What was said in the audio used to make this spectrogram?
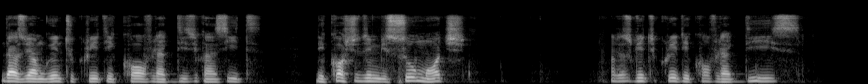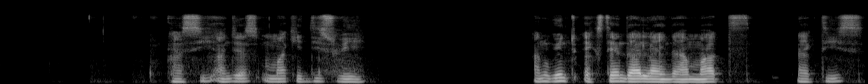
that's where I'm going to create a curve like this. You can see it. The curve shouldn't be so much. I'm just going to create a curve like this. You can see and just mark it this way. I'm going to extend that line that I marked like this.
